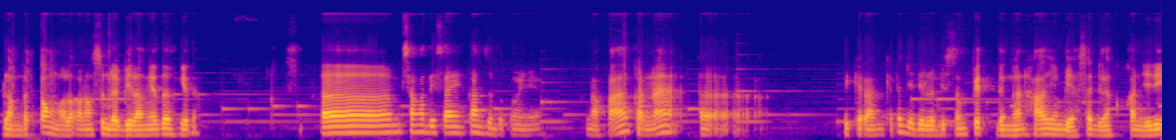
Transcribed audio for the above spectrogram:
Belang betong kalau orang Sunda bilangnya tuh gitu. Um, sangat disayangkan sebetulnya. Kenapa? Karena uh, pikiran kita jadi lebih sempit dengan hal yang biasa dilakukan. Jadi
